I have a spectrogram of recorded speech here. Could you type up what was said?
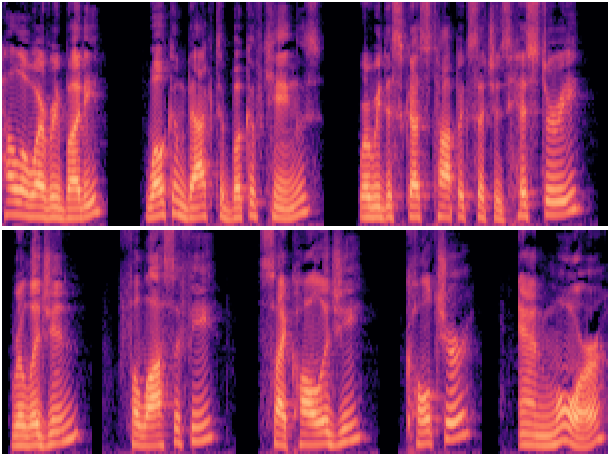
Hello, everybody. Welcome back to Book of Kings, where we discuss topics such as history, religion, philosophy, psychology, culture, and more,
